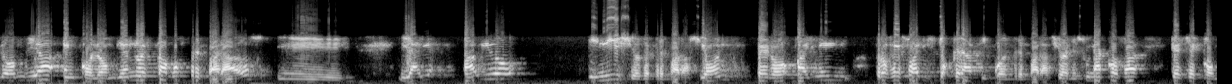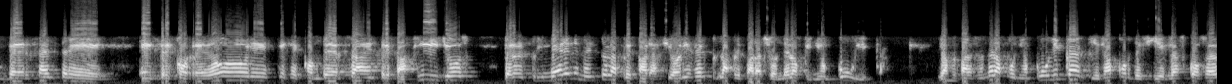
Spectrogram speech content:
Colombia, en Colombia no estamos preparados y, y hay, ha habido inicios de preparación, pero hay un proceso aristocrático de preparación. Es una cosa que se conversa entre, entre corredores, que se conversa entre pasillos, pero el primer elemento de la preparación es la preparación de la opinión pública. La preparación de la opinión pública empieza por decir las cosas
